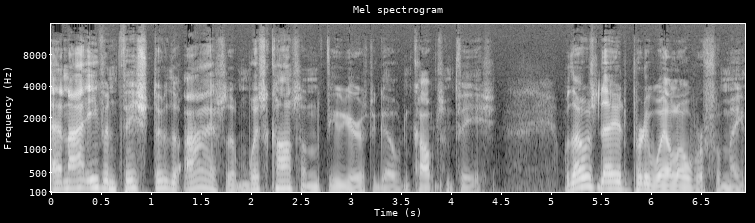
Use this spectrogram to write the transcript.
and I even fished through the ice in Wisconsin a few years ago and caught some fish. Well, those days are pretty well over for me.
